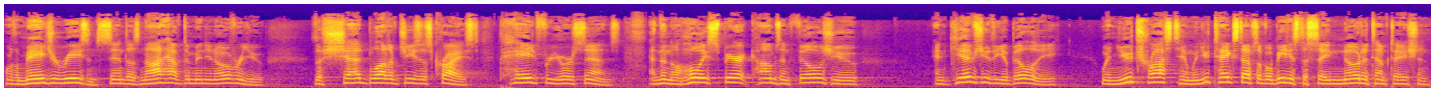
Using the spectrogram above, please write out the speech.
One of the major reasons sin does not have dominion over you, the shed blood of Jesus Christ paid for your sins. And then the Holy Spirit comes and fills you and gives you the ability, when you trust Him, when you take steps of obedience, to say no to temptation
